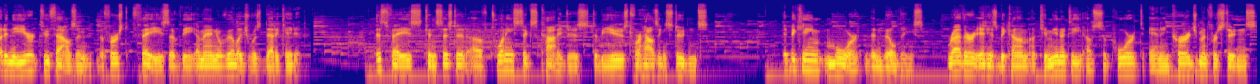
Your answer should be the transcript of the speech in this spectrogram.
But in the year 2000, the first phase of the Emmanuel Village was dedicated. This phase consisted of 26 cottages to be used for housing students. It became more than buildings. Rather, it has become a community of support and encouragement for students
